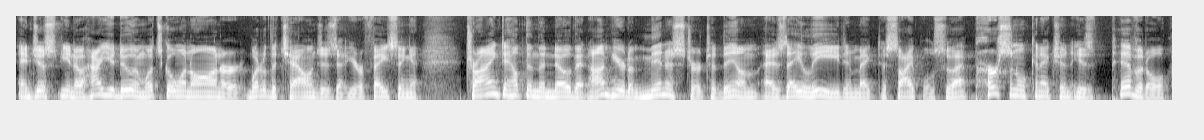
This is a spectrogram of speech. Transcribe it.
and just, you know, how are you doing? What's going on? Or what are the challenges that you're facing? Trying to help them to know that I'm here to minister to them as they lead and make disciples. So that personal connection is pivotal,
